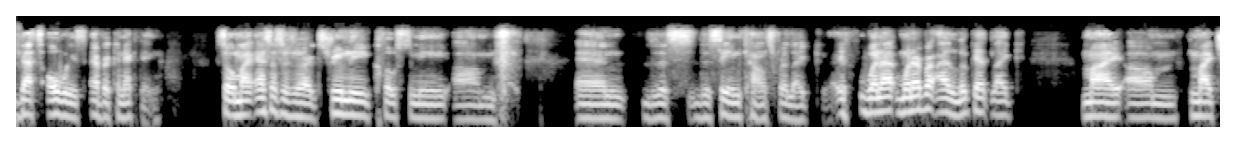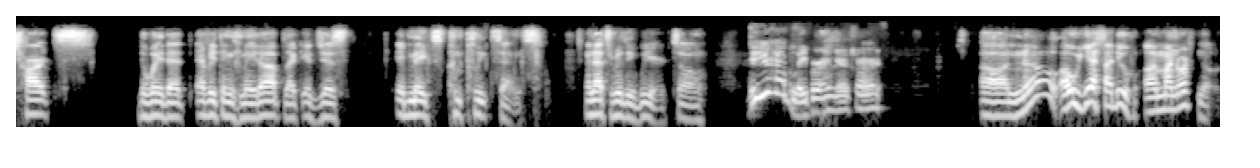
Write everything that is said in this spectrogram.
that's always ever connecting. so my ancestors are extremely close to me. Um, and this the same counts for like if when I whenever I look at like my um my charts, the way that everything's made up, like it just it makes complete sense, and that's really weird. So, do you have Libra in your chart? Uh, no. Oh, yes, I do. On uh, my north node.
